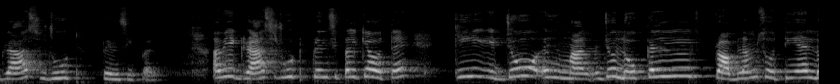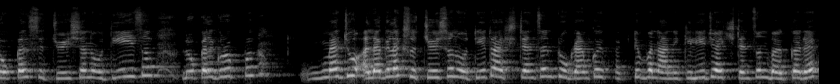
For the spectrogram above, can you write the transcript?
ग्रास रूट प्रिंसिपल अब ये ग्रास रूट प्रिंसिपल क्या होता है? कि जो जो लोकल प्रॉब्लम्स होती हैं लोकल सिचुएशन होती है ये सब लोकल ग्रुप में जो अलग अलग सिचुएशन होती है तो एक्सटेंशन प्रोग्राम को इफ़ेक्टिव बनाने के लिए जो एक्सटेंशन वर्कर है,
